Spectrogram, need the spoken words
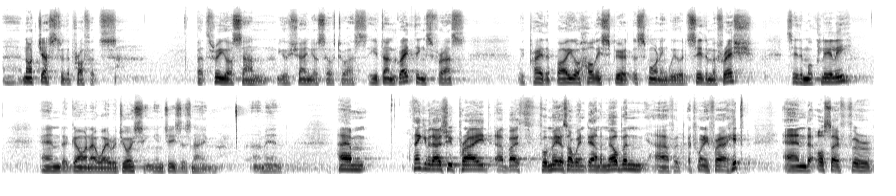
uh, not just through the prophets, but through your Son, you've shown yourself to us. You've done great things for us. We pray that by your Holy Spirit this morning we would see them afresh, see them more clearly and go on our way rejoicing in Jesus' name. Amen. Um, thank you for those who prayed, uh, both for me as I went down to Melbourne uh, for a 24 hour hit, and also for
